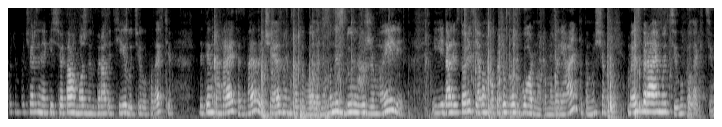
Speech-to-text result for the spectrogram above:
потім по черзі на якісь свята можна збирати цілу цілу колекцію. Дитинка грається з величезним задоволенням. Вони дуже милі. І далі в сторіс я вам покажу в розгорнутому варіанті, тому що ми збираємо цілу колекцію.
